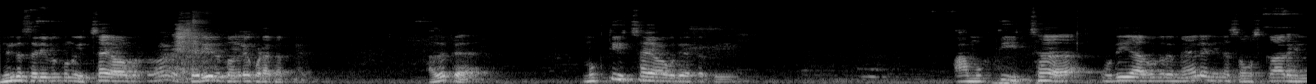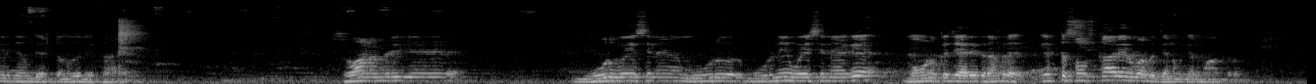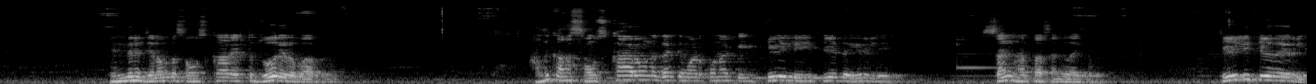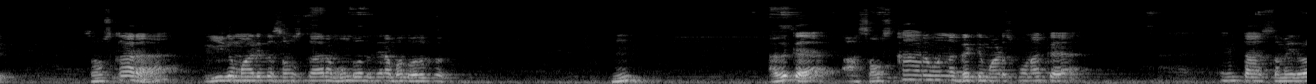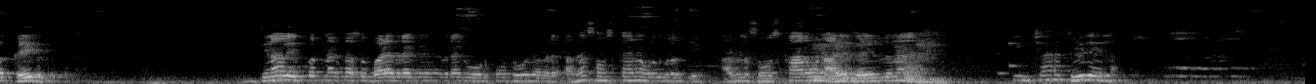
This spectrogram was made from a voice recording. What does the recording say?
ಹಿಂದೆ ಸರಿಬೇಕು ಅನ್ನೋ ಇಚ್ಛಾ ಯಾವಾಗ ಬರ್ತದೋ ಅಂದ್ರೆ ಶರೀರ ತೊಂದರೆ ಕೊಡಕತ್ತ ಅದಕ್ಕೆ ಮುಕ್ತಿ ಇಚ್ಛಾ ಯಾವಾಗ ಉದಯ ಆಕತಿ ಆ ಮುಕ್ತಿ ಇಚ್ಛಾ ಉದಯ ಆಗೋದ್ರ ಮೇಲೆ ನಿನ್ನ ಸಂಸ್ಕಾರ ಹಿಂದಿನ ಜನ್ಮದ ಎಷ್ಟು ಅನ್ನೋದು ನಿರ್ಧಾರ. ಶಿವಾನಂದರಿಗೆ ಮೂರು ವಯಸ್ಸಿನ, ಮೂರು, ಮೂರನೇ ವಯಸ್ಸಿನಾಗ ಮೌನಕ್ಕೆ ಜಾರಿದ್ರೆ ಅಂದ್ರೆ ಎಷ್ಟು ಸಂಸ್ಕಾರ ಇರಬಾರ್ದು ಜನ್ಮ ಜನ್ಮಾಂತರ. ಹಿಂದಿನ ಜನ್ಮದ ಸಂಸ್ಕಾರ ಎಷ್ಟು ಜೋರು ಇರಬಾರ್ದು. ಅದಕ್ಕೆ ಆ ಸಂಸ್ಕಾರವನ್ನು ಗಟ್ಟಿ ಮಾಡ್ಕೊಳಕ್ಕೆ ತಿಳಿಲಿ, ತಿಳಿದ ಇರಲಿ. ಸಂಘ ಅಂತ ಸಂಘದಾಗಿರ್ಬೇಕು. ತಿಳಿಲಿ, ತಿಳಿದ ಇರಲಿ. ಸಂಸ್ಕಾರ, ಈಗ ಮಾಡಿದ ಸಂಸ್ಕಾರ ಮುಂದೊಂದು ದಿನ ಬಂದು ಒದಗ್ತದೆ. ಹ್ಞೂ ಅದಕ್ಕೆ ಆ ಸಂಸ್ಕಾರವನ್ನು ಗಟ್ಟಿ ಮಾಡಿಸ್ಕೊಳಕ ಇಂಥ ಸಮಯದೊಳಗೆ ಕಳಿಬೇಕು ದಿನಾಲು ಇಪ್ಪತ್ನಾಲ್ಕು ತಾಸು ಬಾಳೆದ್ರಾಗ ಅದ್ರಾಗ ಓಡ್ಕೊಂತ ಹೋದಂದ್ರೆ ಅದ ಸಂಸ್ಕಾರನ ಉಳಿದು ಬಿಡುತ್ತೆ ಅದನ್ನು ಸಂಸ್ಕಾರವನ್ನು ಅಳೆಗಳಿಲ್ಲನ ಈ ವಿಚಾರ ತಿಳಿದೇ ಇಲ್ಲ.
